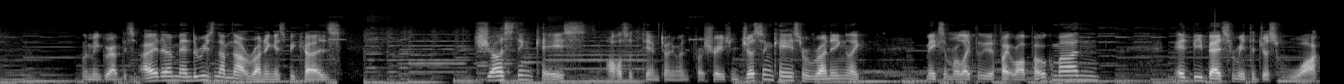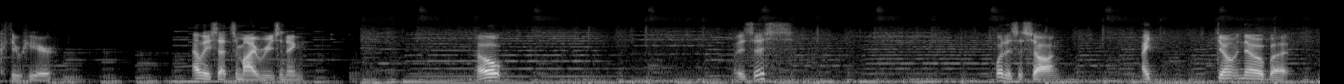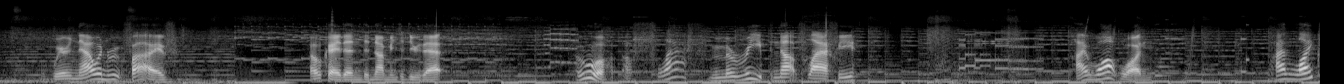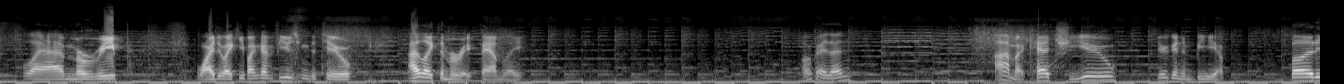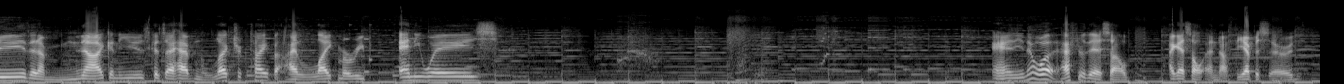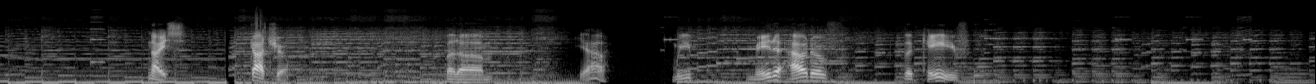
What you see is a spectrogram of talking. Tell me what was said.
Let me grab this item, and the reason I'm not running is because just in case, also TM21 frustration, just in case running like makes it more likely to fight wild Pokemon, it'd be best for me to just walk through here. At least that's my reasoning. Oh. What is this? What is this song? I don't know, but we're now in Route 5. Okay, then did not mean to do that. Ooh, a Flaff Mareep, not Flaaffy. I want one. I like Flaff Mareep. Why do I keep on confusing the two? I like the Mareep family. Okay then. I'ma catch you. You're gonna be a buddy that I'm not gonna use because I have an electric type, but I like Mareep anyways. And you know what? After this, I'll, I guess I'll end off the episode. Nice. Gotcha. But, um, yeah. We made it out of the cave.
